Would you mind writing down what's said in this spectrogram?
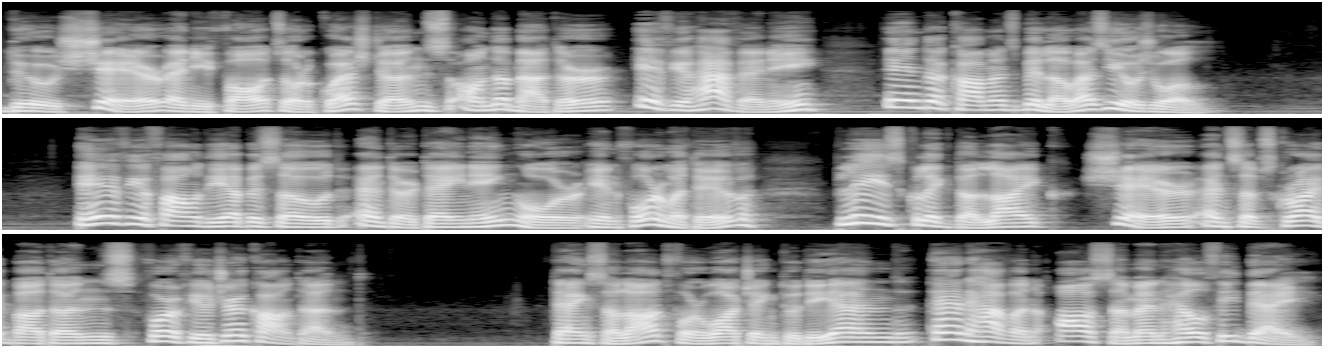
Do share any thoughts or questions on the matter, if you have any, in the comments below as usual. If you found the episode entertaining or informative, please click the like, share, and subscribe buttons for future content. Thanks a lot for watching to the end, and have an awesome and healthy day.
